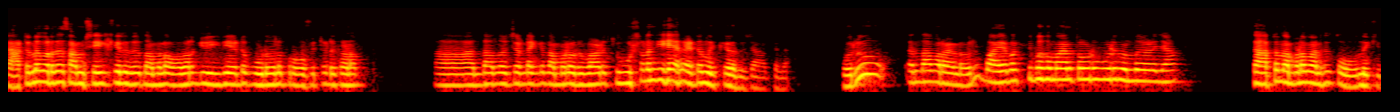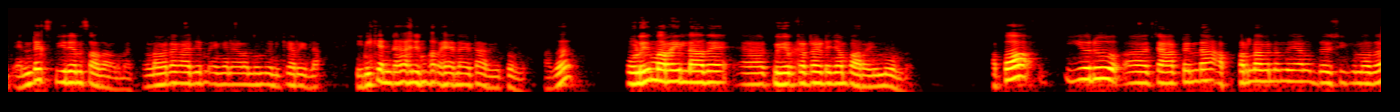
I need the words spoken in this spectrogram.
ചാർട്ടിനെ വെറുതെ സംശയിക്കരുത്. നമ്മൾ ഓവർ ഗ്രീഡി ആയിട്ട് കൂടുതൽ പ്രോഫിറ്റ് എടുക്കണം. എന്താന്ന് വെച്ചിട്ടുണ്ടെങ്കിൽ നമ്മൾ ഒരുപാട് ചൂഷണം ചെയ്യാനായിട്ട് നിൽക്കരുത് ചാർട്ടിനെ. ഒരു എന്താ പറയണ്ട ഒരു ഭയഭക്തി ബഹുമാനത്തോടു കൂടി നിന്ന് കഴിഞ്ഞാൽ ചാർട്ട് നമ്മുടെ മനസ്സിൽ തോന്നിക്കും. എന്റെ എക്സ്പീരിയൻസ് അതാണ്. മറ്റുള്ളവരുടെ കാര്യം എങ്ങനെയാണെന്നൊന്നും എനിക്കറിയില്ല. എനിക്ക് എന്റെ കാര്യം പറയാനായിട്ട് അറിയത്തുള്ളൂ. അത് ഒളിയും മറയില്ലാതെ ക്ലിയർ കട്ടായിട്ട് ഞാൻ പറയുന്നുമുണ്ട്. അപ്പോൾ ഈ ഒരു ചാർട്ടിന്റെ അപ്പർ ലെവലെന്ന് ഞാൻ ഉദ്ദേശിക്കുന്നത്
